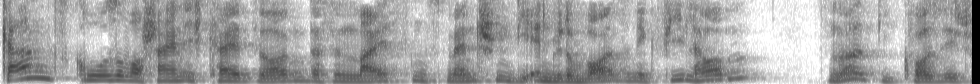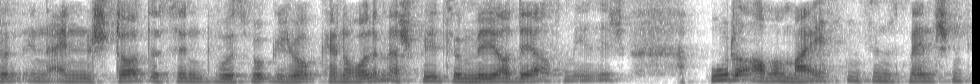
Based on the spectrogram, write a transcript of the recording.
ganz großer Wahrscheinlichkeit sagen, das sind meistens Menschen, die entweder wahnsinnig viel haben, ne, die quasi schon in einem Status sind, wo es wirklich überhaupt keine Rolle mehr spielt, so milliardärsmäßig, oder aber meistens sind es Menschen,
